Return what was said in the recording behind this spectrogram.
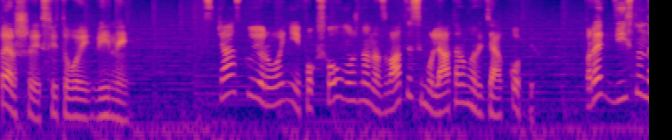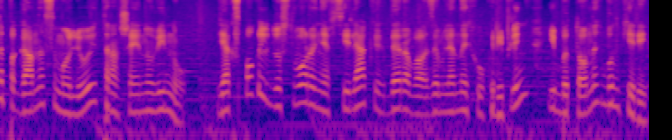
Першої світової війни. З часткою іронії Foxhole можна назвати симулятором гриття окопів. Проект дійсно непогано симулює траншейну війну, як з погляду створення всіляких дерево-земляних укріплень і бетонних бункерів.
